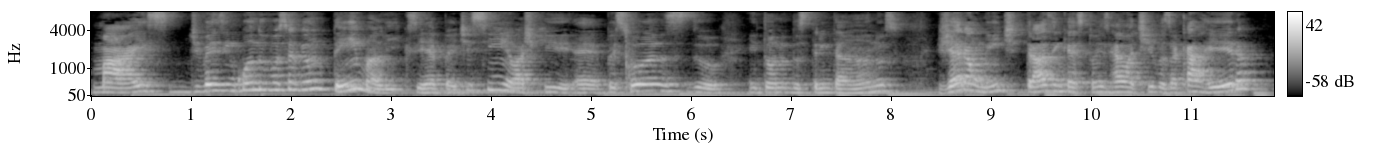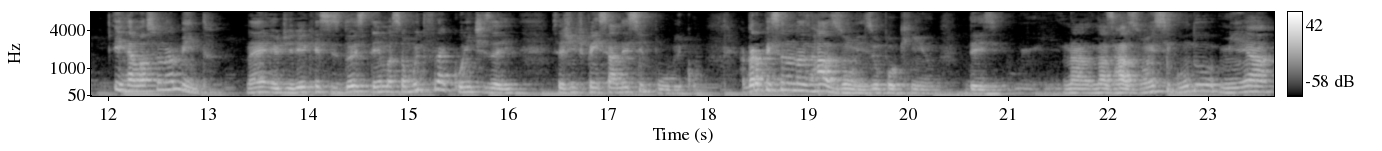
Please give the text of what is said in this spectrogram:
Mas de vez em quando você vê um tema ali que se repete. Sim, eu acho que é, pessoas do, em torno dos 30 anos geralmente trazem questões relativas à carreira e relacionamento. Né? Eu diria que esses dois temas são muito frequentes aí, se a gente pensar nesse público. Agora, pensando nas razões um pouquinho, Daisy, na, nas razões segundo minha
